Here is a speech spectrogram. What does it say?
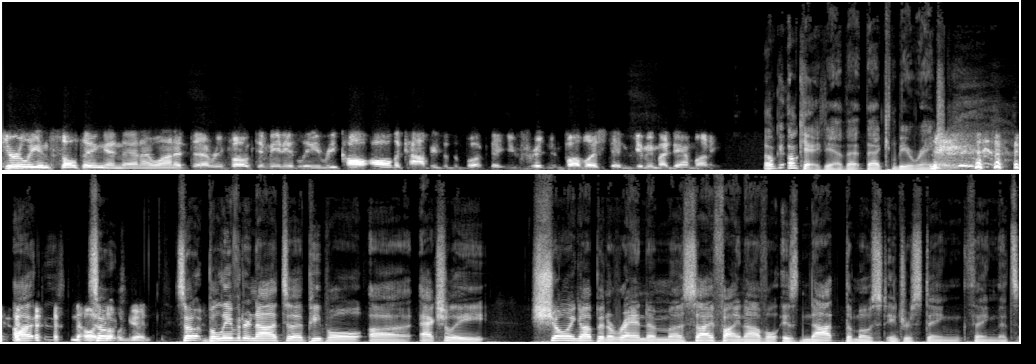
purely insulting, and and I want it uh, revoked immediately. Recall all the copies of the book that you've written and published, and give me my damn money. Okay, okay, yeah, that that can be arranged. uh, no, so, it's all good. So, believe it or not, uh, people uh, actually showing up in a random uh, sci-fi novel is not the most interesting thing that's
